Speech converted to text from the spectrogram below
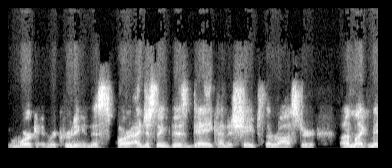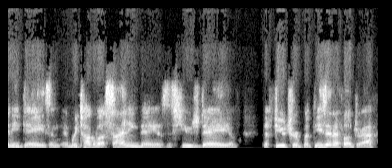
work at recruiting in this part. I just think this day kind of shapes the roster, unlike many days. And, and we talk about signing day as this huge day of the future, but these NFL draft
